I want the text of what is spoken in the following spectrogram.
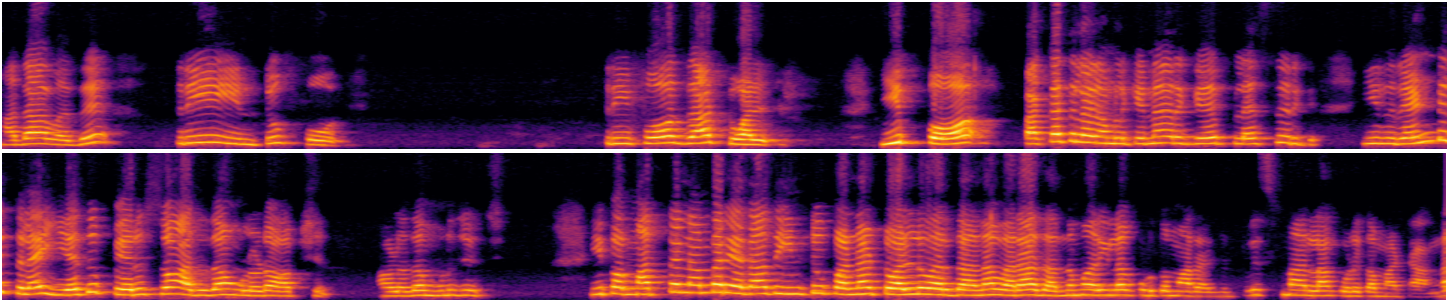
அதாவது three into four three four ஜா டுவெல் இப்போ பக்கத்தில் நம்மளுக்கு என்ன இருக்கு? ப்ளஸ் இருக்கு. இது ரெண்டுத்துல எது பெருசோ அதுதான் உங்களோட ஆப்ஷன் அவ்வளோதான் முடிஞ்சிருச்சு. இப்போ மற்ற நம்பர் ஏதாவது இன்டூ பண்ணால் டுவெல் வருதானா வராது. அந்த மாதிரிலாம் கொடுக்க மாட்டாங்க. ட்விஸ்ட் மாதிரிலாம் கொடுக்க மாட்டாங்க.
